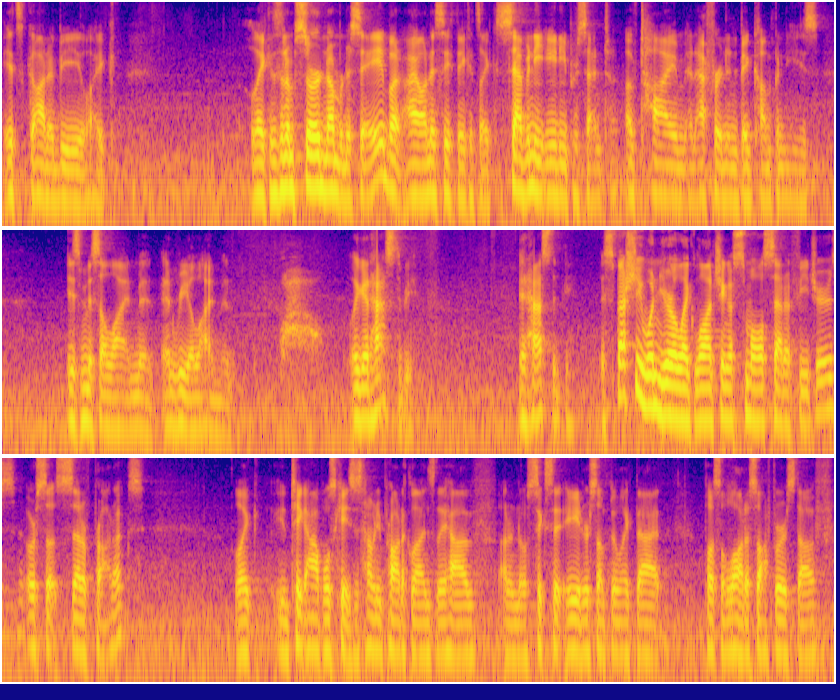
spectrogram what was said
It's got to be like, like it's an absurd number to say, but I honestly think it's like 70, 80% of time and effort in big companies is misalignment and realignment. Like it has to be. It has to be, especially when you're like launching a small set of features or so, set of products. like you take Apple's cases, how many product lines do they have? I don't know, six to eight or something like that, plus a lot of software stuff.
